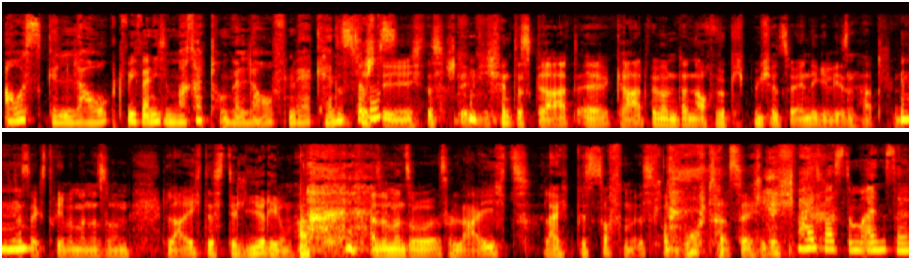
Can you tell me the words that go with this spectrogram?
ausgelaugt, wie wenn ich so Marathon gelaufen wäre. Kennst das du das? Verstehe ich, das verstehe ich. Ich finde das gerade, äh, gerade wenn man dann auch wirklich Bücher zu Ende gelesen hat, finde mhm. ich das extrem, wenn man so ein leichtes Delirium hat. Also wenn man so, so leicht, leicht besoffen ist vom Buch tatsächlich. Ich weiß, was du meinst. Da,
